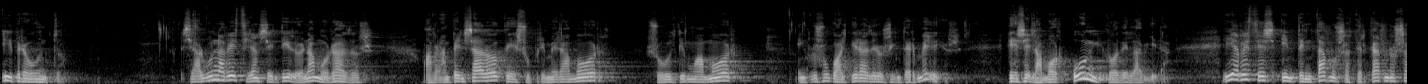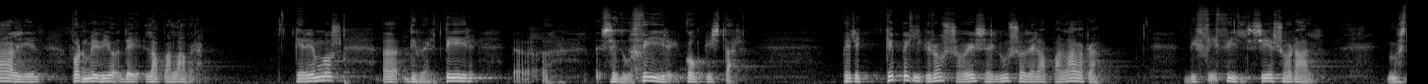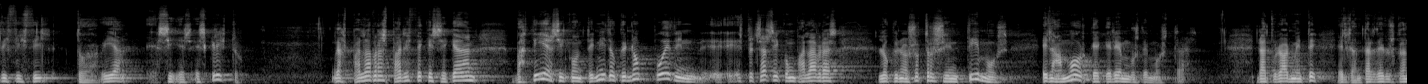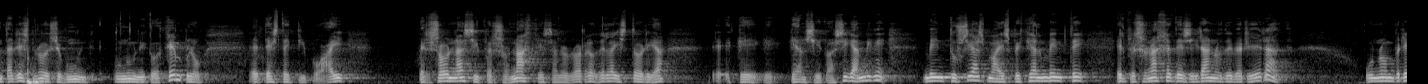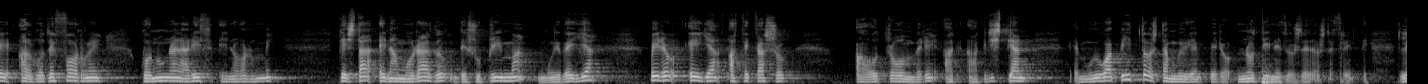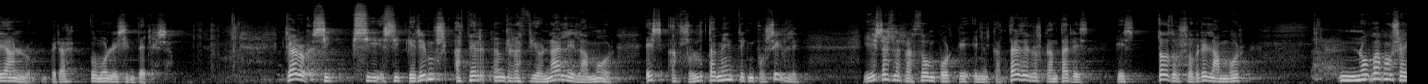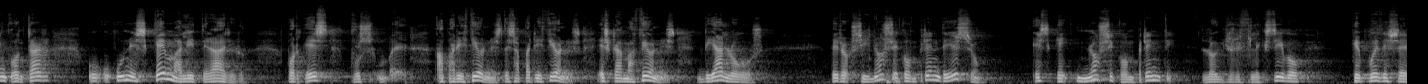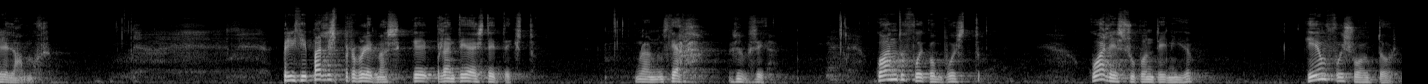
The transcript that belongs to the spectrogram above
Y pregunto, si alguna vez se han sentido enamorados, habrán pensado que es su primer amor, su último amor, incluso cualquiera de los intermedios que es el amor único de la vida. Y a veces intentamos acercarnos a alguien por medio de la palabra. Queremos uh, divertir, uh, seducir, conquistar. Pero qué peligroso es el uso de la palabra. Difícil si es oral, más difícil todavía si es escrito. Las palabras parece que se quedan vacías y contenido, que no pueden eh, expresarse con palabras lo que nosotros sentimos, el amor que queremos demostrar. Naturalmente, el cantar de los cantares no es un, único ejemplo eh, de este tipo. Hay personas y personajes a lo largo de la historia eh, que, han sido así. A mí me, me, entusiasma especialmente el personaje de Girano de Bergerac, un hombre algo deforme, con una nariz enorme, que está enamorado de su prima, muy bella, pero ella hace caso a otro hombre, a, Cristian, es muy guapito, está muy bien, pero no tiene dos dedos de frente. Leanlo, verás cómo les interesa. Claro, si, si, queremos hacer racional el amor, es absolutamente imposible. Y esa es la razón porque en el Cantar de los Cantares, que es todo sobre el amor, no vamos a encontrar un esquema literario, porque es pues, apariciones, desapariciones, exclamaciones, diálogos. Pero si no se comprende eso, es que no se comprende lo irreflexivo que puede ser el amor. Principales problemas que plantea este texto. Lo anunciaba Lucía. ¿Cuándo fue compuesto? ¿Cuál es su contenido? ¿Quién fue su autor?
